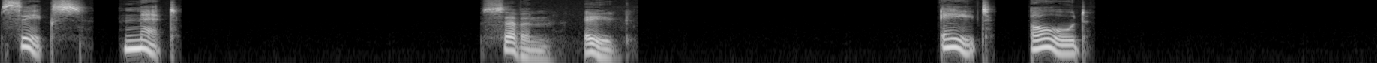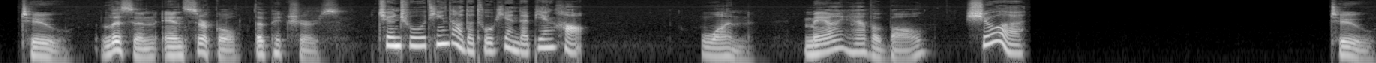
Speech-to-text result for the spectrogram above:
6. Net. 7. Egg. 8. Old. 2. Listen and circle the pictures. 圈出听到的图片的编号。 1. May I have a ball? Sure. 2.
